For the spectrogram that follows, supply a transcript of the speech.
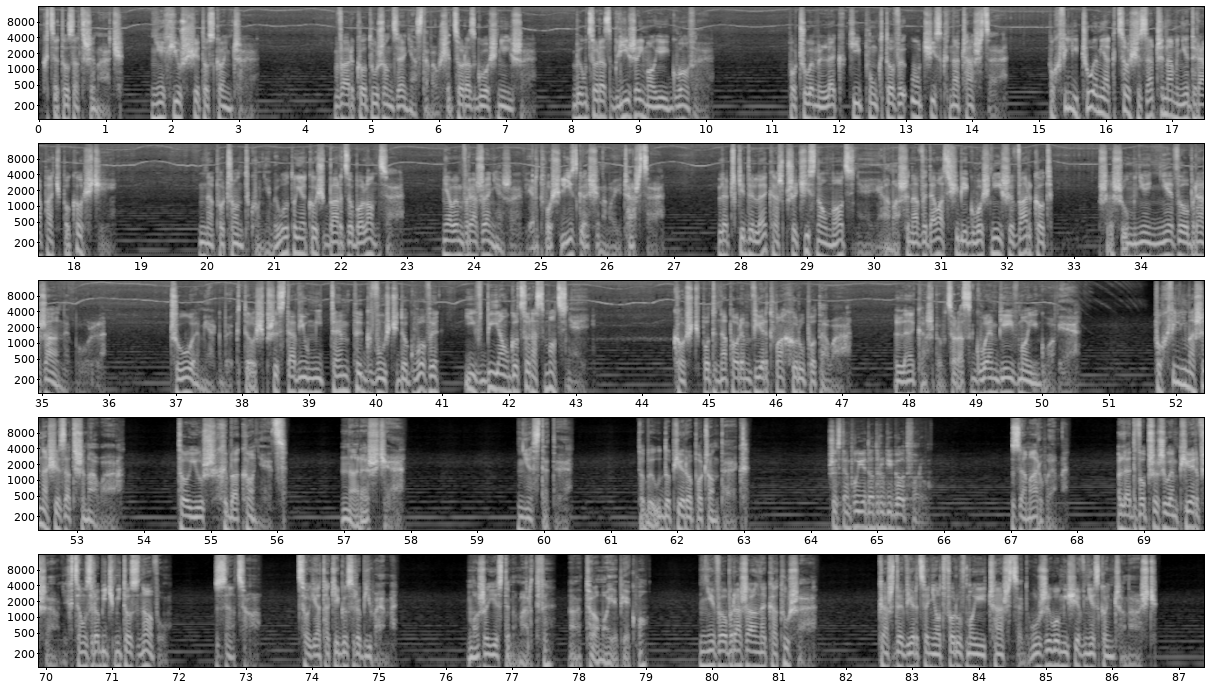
Chcę to zatrzymać. Niech już się to skończy. Warkot urządzenia stawał się coraz głośniejszy. Był coraz bliżej mojej głowy. Poczułem lekki, punktowy ucisk na czaszce. Po chwili czułem, jak coś zaczyna mnie drapać po kości. Na początku nie było to jakoś bardzo bolące. Miałem wrażenie, że wiertło ślizga się na mojej czaszce. Lecz kiedy lekarz przycisnął mocniej, a maszyna wydała z siebie głośniejszy warkot, przeszył mnie niewyobrażalny ból. Czułem, jakby ktoś przystawił mi tępy gwóźdź do głowy i wbijał go coraz mocniej. Kość pod naporem wiertła chrupotała. Lekarz był coraz głębiej w mojej głowie. Po chwili maszyna się zatrzymała. To już chyba koniec. Nareszcie. Niestety, to był dopiero początek. Przystępuję do drugiego otworu. Zamarłem. Ledwo przeżyłem pierwsze, oni chcą zrobić mi to znowu. Za co? Co ja takiego zrobiłem? Może jestem martwy, a to moje piekło? Niewyobrażalne katusze. Każde wiercenie otworu w mojej czaszce dłużyło mi się w nieskończoność.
